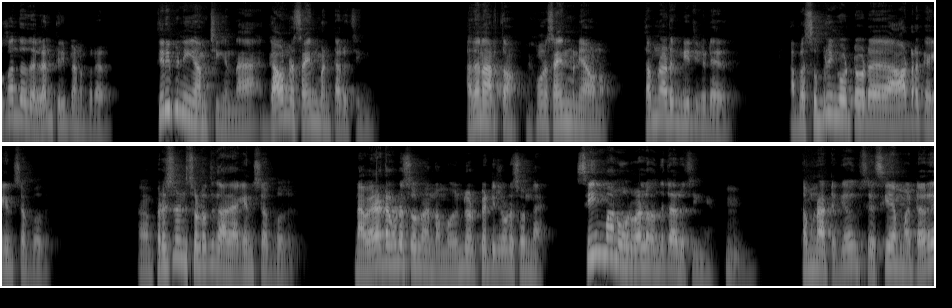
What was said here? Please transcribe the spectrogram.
உகந்தது இல்லைன்னு திருப்பி அனுப்புறாரு. திருப்பி நீங்கள் அமிச்சிங்கன்னா கவர்னர் சைன் பண்ணிட்டாரு வச்சுங்க அதான அர்த்தம். இவனை சைன் பண்ணி ஆகணும். தமிழ்நாட்டுக்கு நீட்டு கிடையாது. அப்போ சுப்ரீம் கோர்ட்டோட ஆர்டருக்கு அகேன்ஸ்டாக போகுது. பிரசிடென்ட் சொல்கிறதுக்கு அது அகேன்ஸ்டாக போகுது. நான் விளையாட்ட கூட சொல்லுவேன் நம்ம இன்னொரு பெட்டியில் கூட சொன்னேன். சீமான் ஒரு வேளை வந்துட்டாரு வச்சுங்க. தமிழ்நாட்டுக்கு சிஎம் ஆயிட்டாரு.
